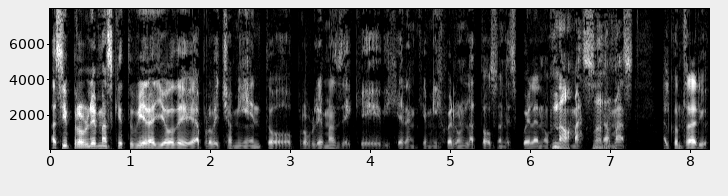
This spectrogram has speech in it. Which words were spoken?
así problemas que tuviera yo de aprovechamiento o problemas de que dijeran que mi hijo era un latoso en la escuela, no, no jamás, no, jamás. Al contrario,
